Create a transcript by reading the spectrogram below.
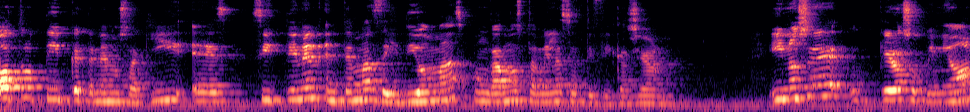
Otro tip que tenemos aquí es, si tienen en temas de idiomas, pongamos también la certificación. Y no sé, quiero su opinión,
